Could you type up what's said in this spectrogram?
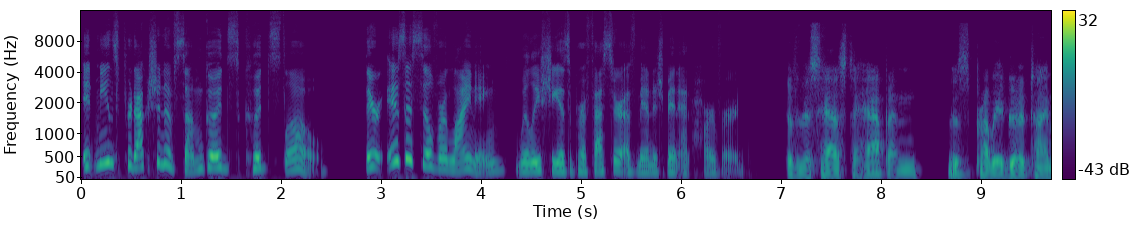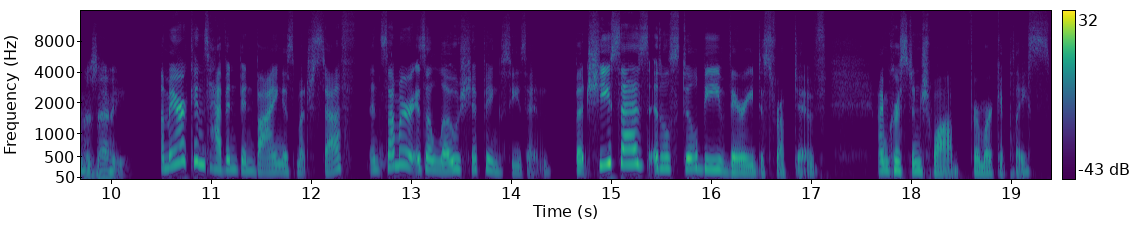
It means production of some goods could slow. There is a silver lining. Willie Shih is a professor of management at Harvard. If this has to happen, this is probably a good a time as any. Americans haven't been buying as much stuff, and summer is a low shipping season. But she says it'll still be very disruptive. I'm Kristin Schwab for Marketplace.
